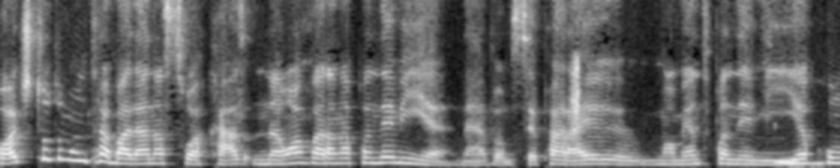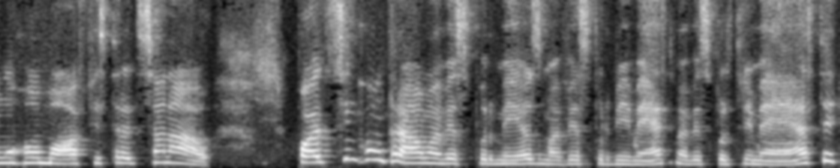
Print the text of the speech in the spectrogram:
pode todo mundo trabalhar na sua casa, não agora na pandemia, né? Vamos separar o momento pandemia Sim. com o home office tradicional. Pode se encontrar uma vez por mês, uma vez por bimestre, uma vez por trimestre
